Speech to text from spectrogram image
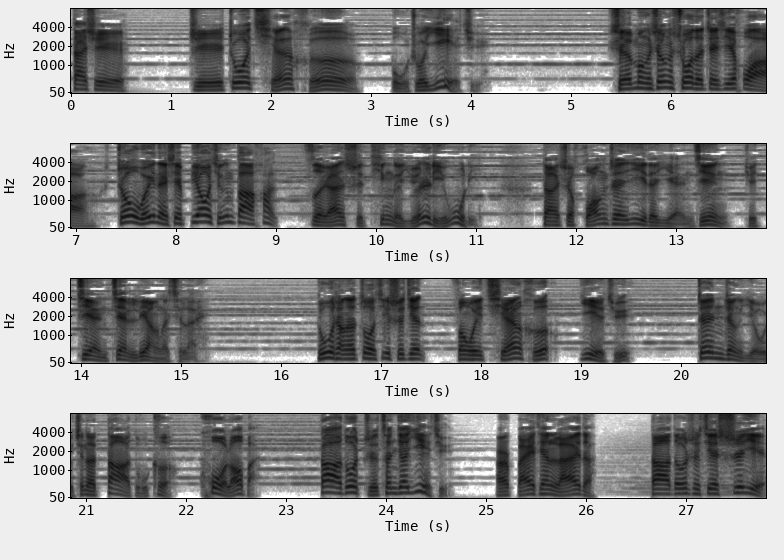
但是只捉钱和不捉业绩。沈梦生说的这些话，周围那些彪形大汉自然是听得云里雾里，但是黄振义的眼睛却渐渐亮了起来。赌场的作息时间分为前和夜局。真正有钱的大赌客、阔老板，大多只参加夜局，而白天来的，大都是些失业、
